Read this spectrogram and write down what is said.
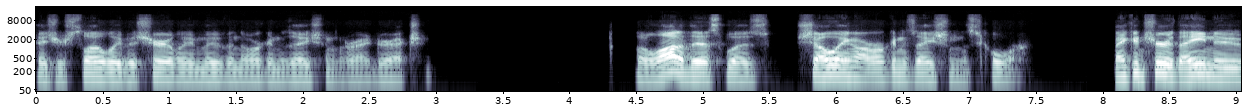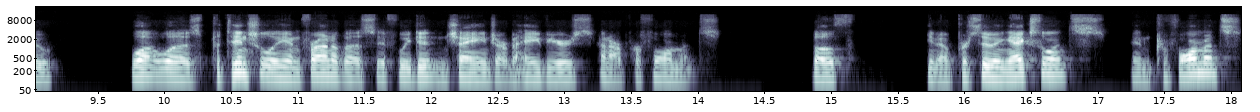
as you're slowly but surely moving the organization in the right direction. But a lot of this was showing our organization the score, making sure they knew what was potentially in front of us if we didn't change our behaviors and our performance. Both, you know, pursuing excellence in performance,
